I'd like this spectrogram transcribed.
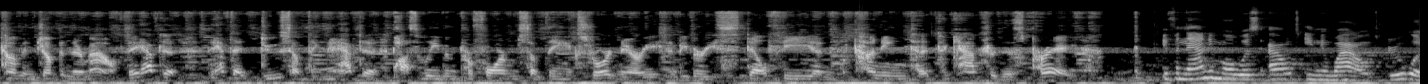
come and jump in their mouth. They have to they have to do something. They have to possibly even perform something extraordinary and be very stealthy and cunning to, to capture this prey. If an animal was out in the wild，如果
